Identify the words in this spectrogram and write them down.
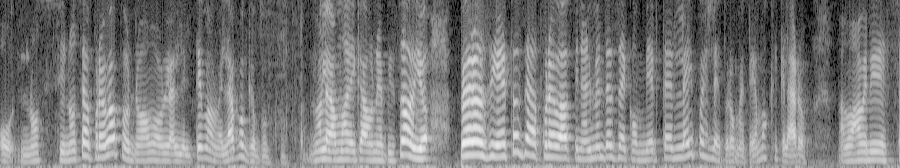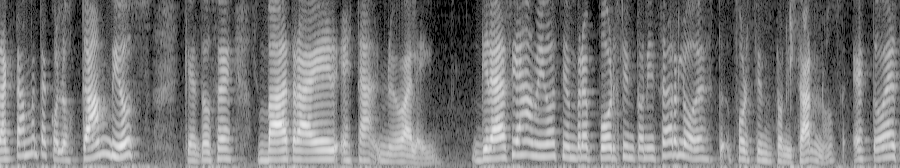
o no, si no se aprueba, pues no vamos a hablar del tema, ¿verdad? Porque pues, no le vamos a dedicar un episodio. Pero si esto se aprueba, finalmente se convierte en ley, pues le prometemos que, claro, vamos a venir exactamente con los cambios que entonces va a traer esta nueva ley. Gracias amigos siempre por sintonizarlo, por sintonizarnos. Esto es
